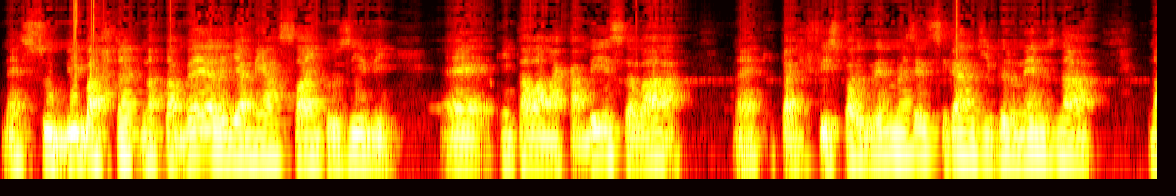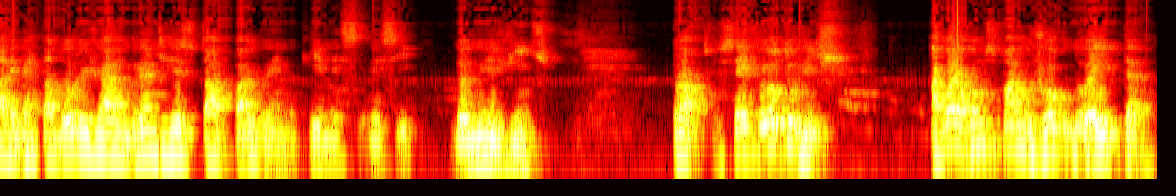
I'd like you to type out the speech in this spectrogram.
né, subir bastante na tabela e ameaçar, inclusive, é, quem está lá na cabeça, lá, né, que está difícil para o Grêmio, mas ele se garantir pelo menos na, na Libertadores já é um grande resultado para o Grêmio aqui nesse, nesse 2020. Pronto, isso aí foi outro vixe. Agora vamos para o jogo do Eita.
